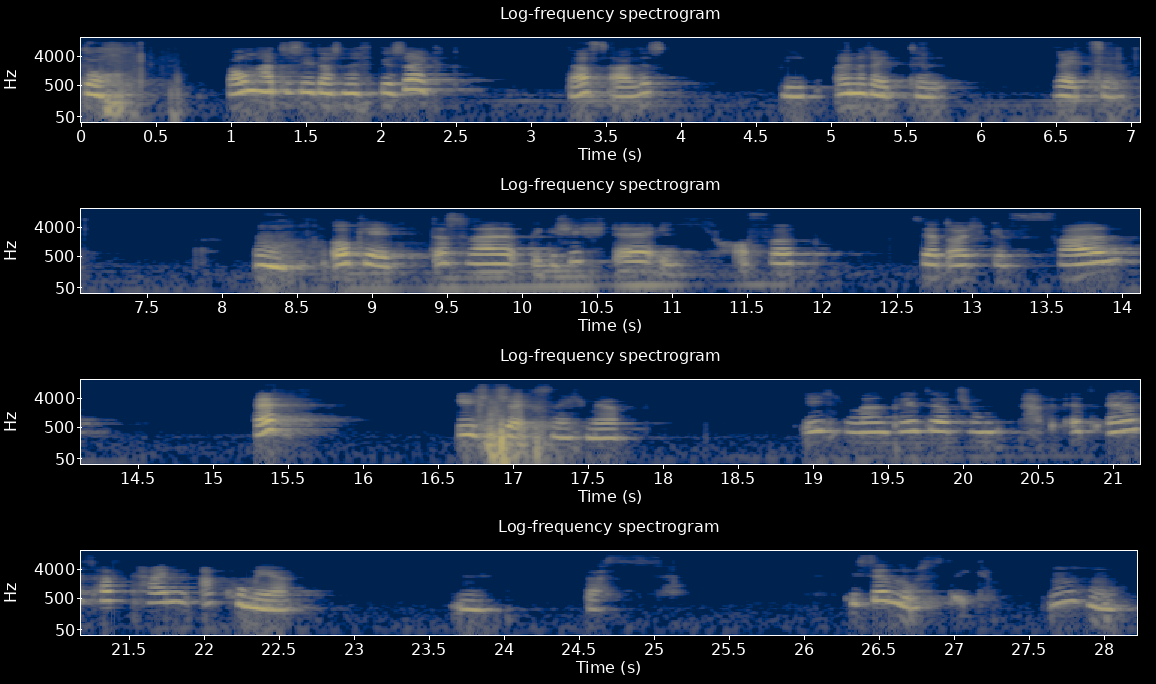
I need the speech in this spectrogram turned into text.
Doch, warum hatte sie das nicht gesagt? Das alles blieb ein Rätsel. Rätsel. Hm, Okay, das war die Geschichte. Ich hoffe, sie hat euch gefallen. Hä? Ich check's nicht mehr. Ich, mein PC hat schon, hat jetzt ernsthaft keinen Akku mehr. Hm, Das ist ja lustig. Mhm.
